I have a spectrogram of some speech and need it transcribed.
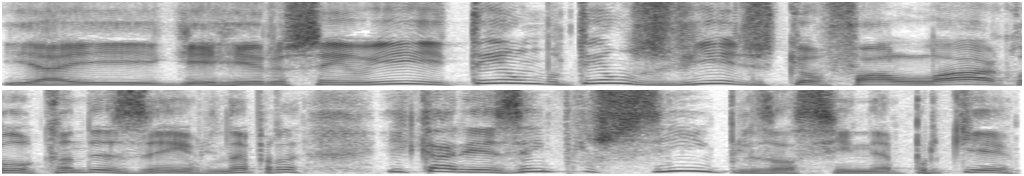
E aí, Guerreiro Sem E tem, um, tem uns vídeos que eu falo lá, colocando exemplo, né? Pra, e, cara, exemplos simples, assim, né? Porque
